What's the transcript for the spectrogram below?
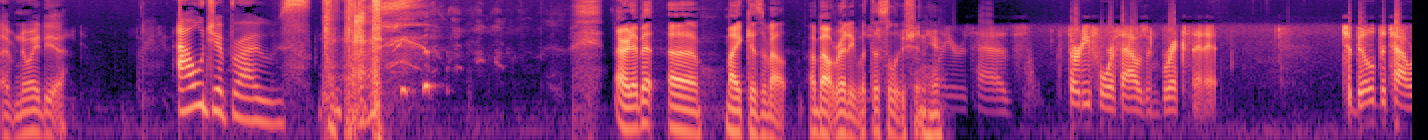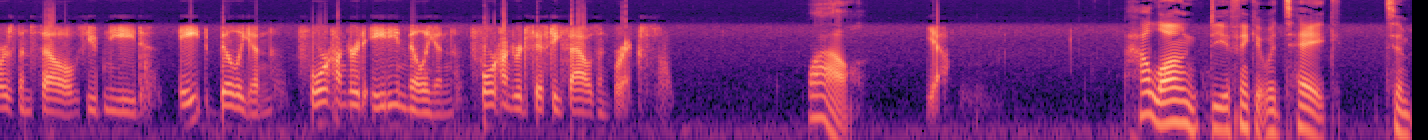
I have no idea. Algebros. All right, I bet uh, Mike is about about ready with the solution here. layers has 34,000 bricks in it. To build the towers themselves, you'd need 8 billion 480 million 450,000 bricks. Wow. How long do you think it would take to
